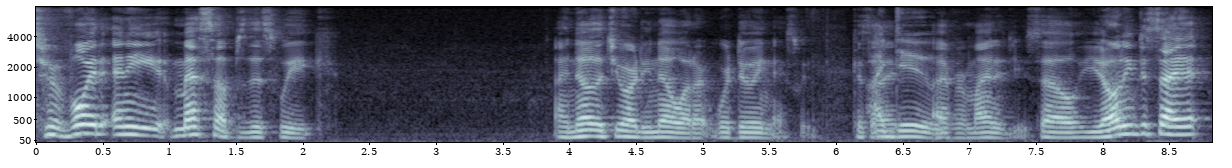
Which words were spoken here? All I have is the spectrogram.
to avoid any mess ups this week. I know that you already know what we're doing next week because I do. I've reminded you, so you don't need to say it.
